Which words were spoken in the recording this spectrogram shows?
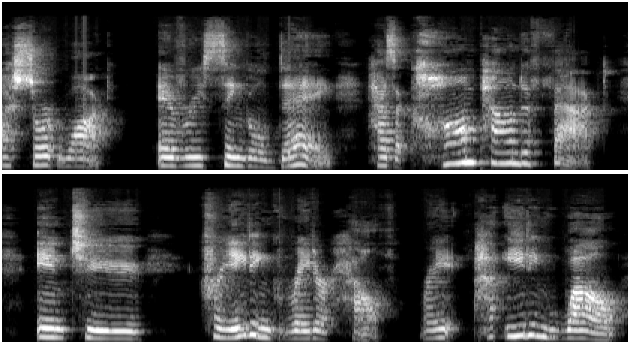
a short walk every single day has a compound effect into creating greater health, right? Eating well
